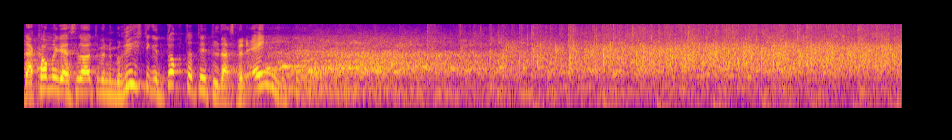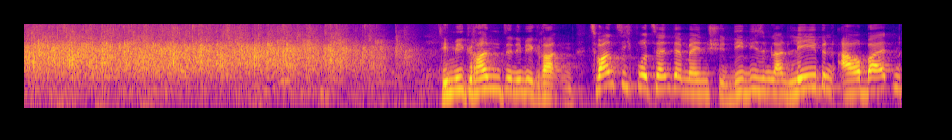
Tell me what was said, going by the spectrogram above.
Da kommen jetzt Leute mit einem richtigen Doktortitel, das wird eng. Die Migranten, die Migranten. 20 Prozent der Menschen, die in diesem Land leben, arbeiten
